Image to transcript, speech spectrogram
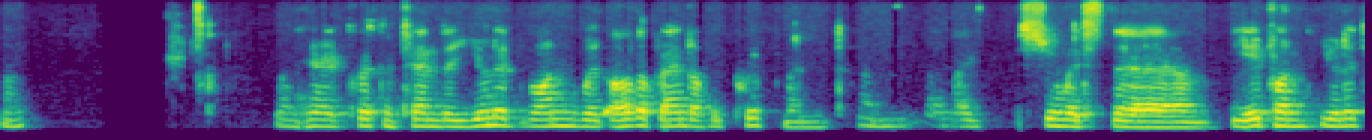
And here, question 10, the unit run with other brand of equipment. Um, and I assume it's the, um, the apron unit.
